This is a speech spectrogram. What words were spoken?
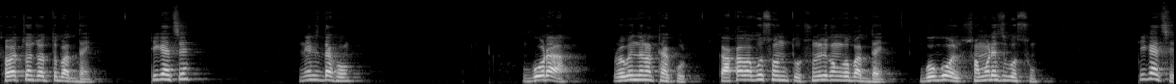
শরৎচন্দ্র চট্টোপাধ্যায়। ঠিক আছে? নেক্সট দেখো গোড়া রবীন্দ্রনাথ ঠাকুর, কাকাবাবু সন্তু, সুনীল গঙ্গোপাধ্যায়, গোগল, সমরেশ বসু। ঠিক আছে?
